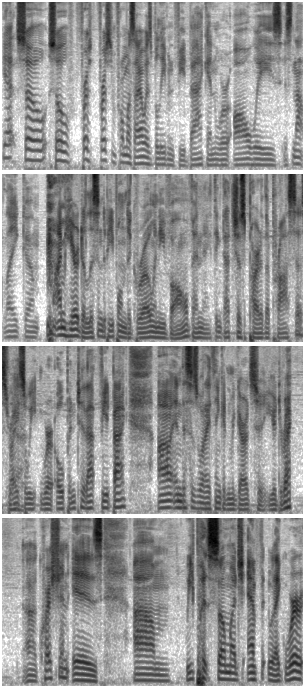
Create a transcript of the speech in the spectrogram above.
Yeah. So so first first and foremost, I always believe in feedback, and we're always. It's not like um, I'm here to listen to people and to grow and evolve, and I think that's just part of the process, right? Yeah. So we we're open to that feedback, uh, and this is what I think in regards to your direct uh, question is. Um, we put so much emphasis, like we're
